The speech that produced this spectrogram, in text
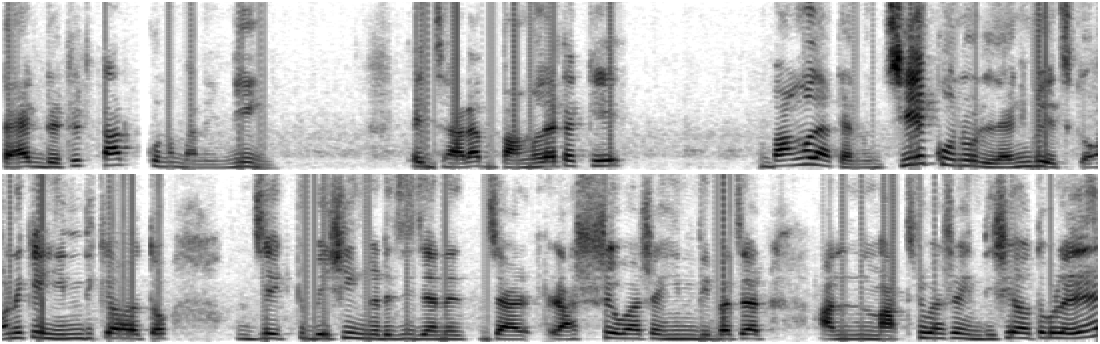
ব্যাক ডেটেড তার কোনো মানে নেই। তাই যারা বাংলাটাকে বাংলা কেন? যে কোনো ল্যাঙ্গুয়েজকে অনেকে হিন্দিকে হয়তো যে একটু বেশি ইংরেজি জানে যার রাষ্ট্রীয় ভাষা হিন্দি বা যার মাতৃভাষা হিন্দি সে হয়তো বলে "এ,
